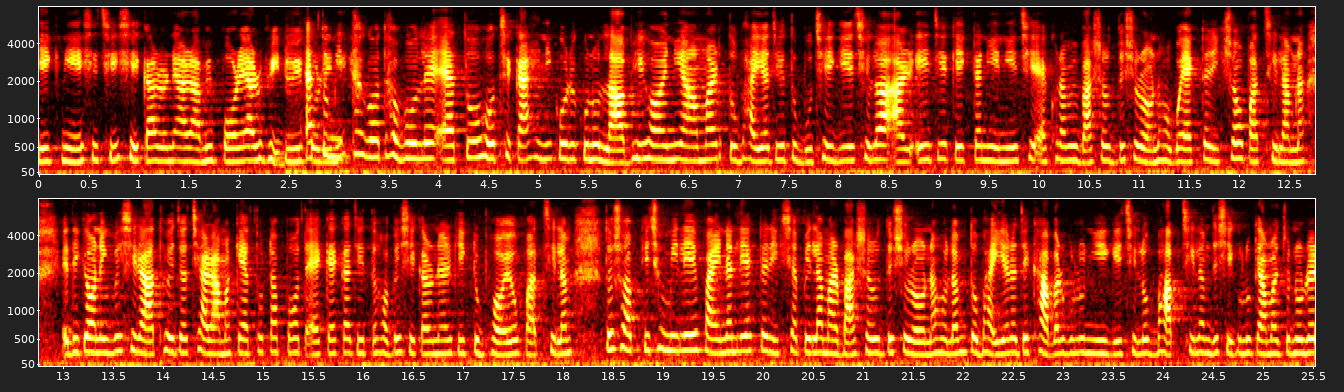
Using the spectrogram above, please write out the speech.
কেক নিয়ে এসেছি সে কারণে আর আমি পরে আর ভিডিও এত মিথ্যা কথা বলে এত হচ্ছে কাহিনী করে কোনো লাভই হয়নি। আমার তো ভাইয়া যেহেতু বুঝে গিয়েছিল আর এই যে কেকটা নিয়ে নিয়েছি এখন আমি বাসার উদ্দেশ্যে রওনা হব। একটা রিক্সাও পাচ্ছিলাম না। এদিকে অনেক বেশি রাত হয়ে যাচ্ছে আর আমাকে এতটা পথ একা একা যেতে হবে সে কারণে আর কি একটু ভয়ও পাচ্ছিলাম। তো সব কিছু মিলিয়ে ফাইনালি একটা রিক্সা পেলাম আর বাসার উদ্দেশ্যে রওনা হলাম। তো ভাইয়ারা যে খাবারগুলো নিয়ে গিয়েছিল ভাবছিলাম যে সেগুলোকে আমার জন্য ওরা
